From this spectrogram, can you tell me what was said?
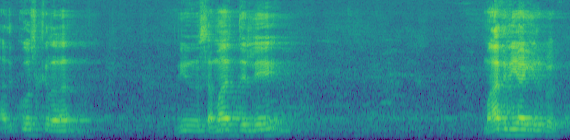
ಅದಕ್ಕೋಸ್ಕರ ನೀವು ಸಮಾಜದಲ್ಲಿ ಮಾದರಿಯಾಗಿರಬೇಕು.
